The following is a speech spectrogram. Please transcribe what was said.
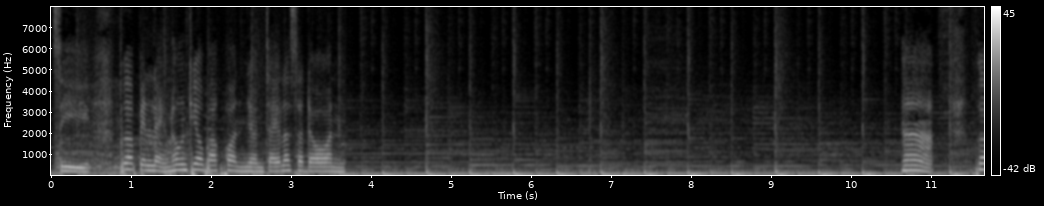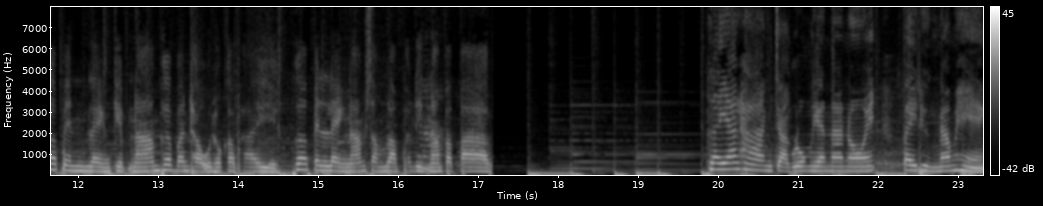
4. เพื่อเป็นแหล่งท่องเที่ยวพักผ่อนหย่อนใจราษฎร 5. เพื่อเป็นแหล่งเก็บน้ำเพื่อบรรเทาอุทกภัย เพื่อเป็นแหล่งน้ำสำหรับผลิตน้ำประปา ระยะทางจากโรงเรียนนาน้อย ไปถึงน้ำแหง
